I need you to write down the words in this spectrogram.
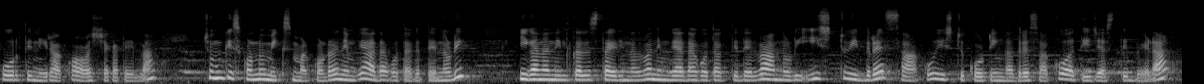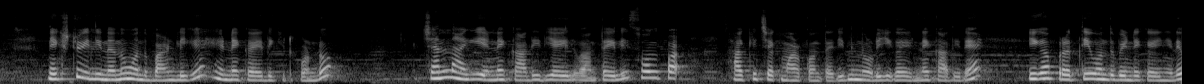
ಪೂರ್ತಿ ನೀರು ಹಾಕೋ ಅವಶ್ಯಕತೆ ಇಲ್ಲ. ಚುಮಕಿಸ್ಕೊಂಡು ಮಿಕ್ಸ್ ಮಾಡಿಕೊಂಡ್ರೆ ನಿಮಗೆ ಅದಾಗ ಗೊತ್ತಾಗುತ್ತೆ. ನೋಡಿ, ಈಗ ನಾನು ಇಲ್ಲಿ ಕಲಿಸ್ತಾ ಇದ್ದೀನಲ್ವ, ನಿಮಗೆ ಅದಾಗ ಗೊತ್ತಾಗ್ತಿದೆ ಅಲ್ವಾ? ನೋಡಿ, ಇಷ್ಟು ಇದ್ದರೆ ಸಾಕು, ಇಷ್ಟು ಕೋಟಿಂಗ್ ಆದರೆ ಸಾಕು, ಅತಿ ಜಾಸ್ತಿ ಬೇಡ. ನೆಕ್ಸ್ಟು ಇಲ್ಲಿ ನಾನು ಒಂದು ಬಾಂಡ್ಲಿಗೆ ಎಣ್ಣೆ ಕಾಯೋದಕ್ಕೆ ಇಟ್ಕೊಂಡು ಚೆನ್ನಾಗಿ ಎಣ್ಣೆ ಕಾದಿದೆಯಾ ಇಲ್ವಾ ಅಂತ ಇಲ್ಲಿ ಸ್ವಲ್ಪ ಹಾಕಿ ಚೆಕ್ ಮಾಡ್ಕೊತಾ ಇದ್ದೀನಿ. ನೋಡಿ ಈಗ ಎಣ್ಣೆ ಕಾದಿದೆ. ಈಗ ಪ್ರತಿಯೊಂದು ಬೆಂಡೆಕಾಯಿ ಏನಿದೆ,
